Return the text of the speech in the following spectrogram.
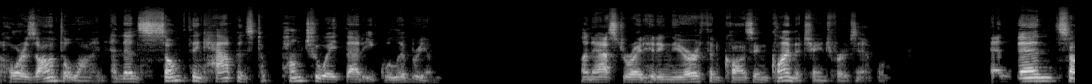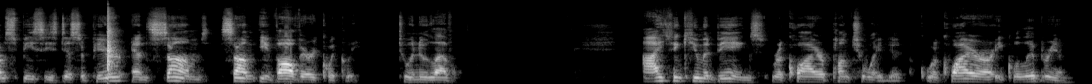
a horizontal line, and then something happens to punctuate that equilibrium an asteroid hitting the Earth and causing climate change, for example. And then some species disappear and some some evolve very quickly to a new level. I think human beings require punctuated, require our equilibrium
